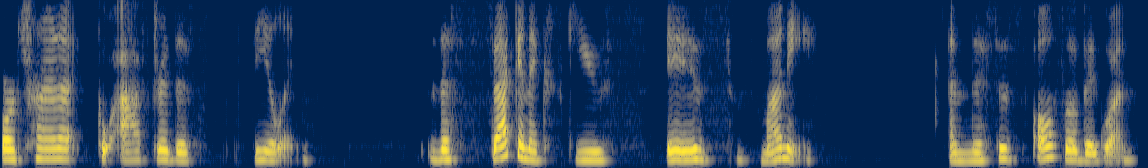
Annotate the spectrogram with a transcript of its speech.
or trying to go after this feeling. The second excuse is money. And this is also a big one.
